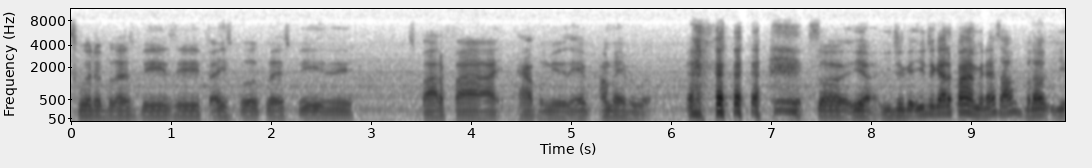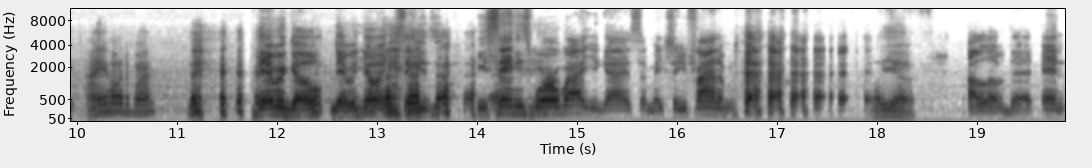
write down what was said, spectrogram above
Twitter, Bless Beezy. Facebook, Bless Beezy. Spotify, Apple Music. Every, I'm everywhere. so yeah, you just you just gotta find me. That's all. But I, you, I ain't hard to find. there we go. There we go. And he's saying he's, he's saying he's worldwide, you guys. So make sure you find him. oh yeah. I love that. And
